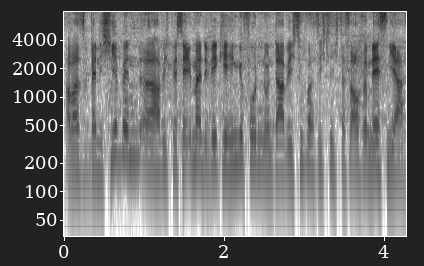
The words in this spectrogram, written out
Aber wenn ich hier bin, äh, habe ich bisher immer den Weg hierhin gefunden und da bin ich zuversichtlich, das auch im nächsten Jahr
